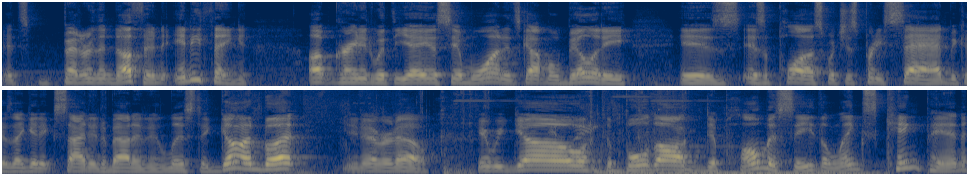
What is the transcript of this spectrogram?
It's better than nothing. Anything upgraded with the ASM-1, it's got mobility, is is a plus, which is pretty sad because I get excited about an enlisted gun, but you never know. Here we go. The Bulldog Diplomacy, the Lynx Kingpin.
